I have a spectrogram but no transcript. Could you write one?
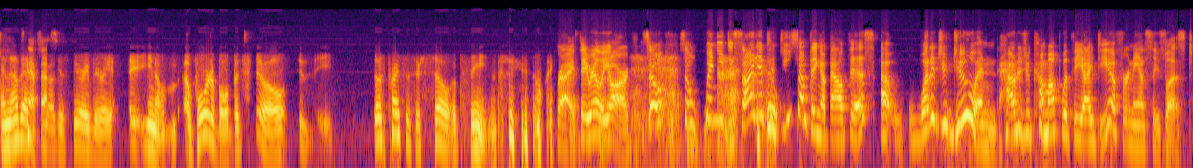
And now that drug is very, very, uh, you know, affordable, but still, those prices are so obscene. right, they really are. So, so when you decided to do something about this, uh, what did you do, and how did you come up with the idea for Nancy's List?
